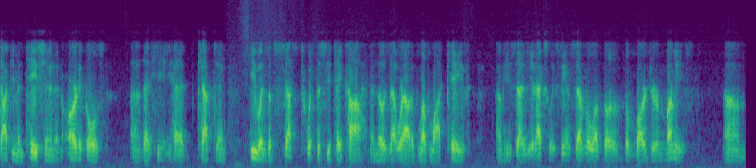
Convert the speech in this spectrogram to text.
documentation and articles uh, that he had kept, and he was obsessed with the Si-Te-Cah and those that were out of Lovelock Cave. Um, he said he had actually seen several of the, the larger mummies um,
